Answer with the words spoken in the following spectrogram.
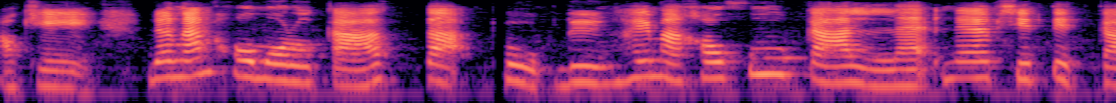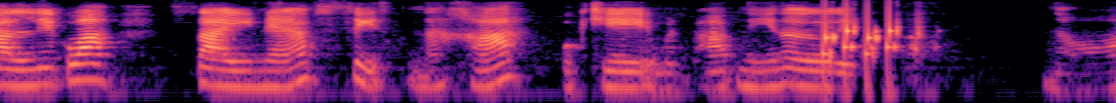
โอเค ดังนั้นโฮโมโลกัสจะถูกดึงให้มาเข้าคู่กัน และแนบชิดติดกัน เรียกว่าไซแนปซิสนะคะ โอเค เหมือนภาพนี้เลย เนาะ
